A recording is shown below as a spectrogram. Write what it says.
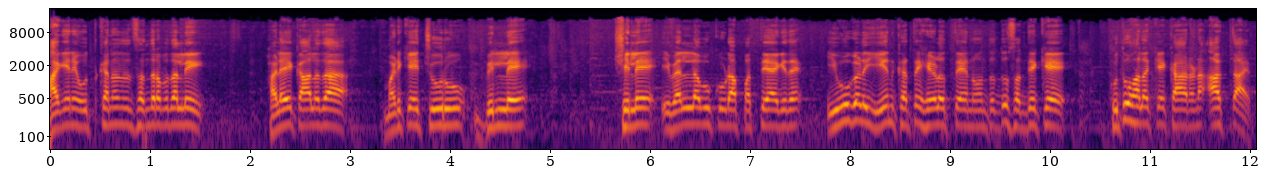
ಹಾಗೆಯೇ ಉತ್ಖನನದ ಸಂದರ್ಭದಲ್ಲಿ ಹಳೆ ಕಾಲದ ಮಡಿಕೆ, ಚೂರು, ಬಿಲ್ಲೆ, ಶಿಲೆ ಇವೆಲ್ಲವೂ ಕೂಡ ಪತ್ತೆಯಾಗಿದೆ. ಇವುಗಳು ಏನು ಕತೆ ಹೇಳುತ್ತೆ ಅನ್ನುವಂಥದ್ದು ಸದ್ಯಕ್ಕೆ ಕುತೂಹಲಕ್ಕೆ ಕಾರಣ ಆಗ್ತಾ ಇದೆ.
